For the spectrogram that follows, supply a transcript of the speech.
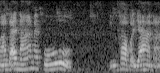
มาได้นะแม่ปู กินข้าวกับย่านะ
